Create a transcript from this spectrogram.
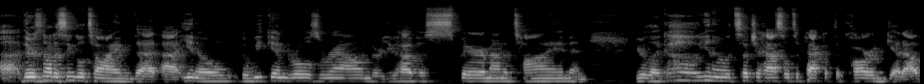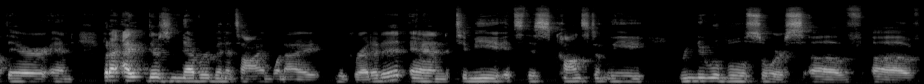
uh, there's not a single time that uh, you know the weekend rolls around or you have a spare amount of time and you're like oh you know it's such a hassle to pack up the car and get out there. And but I, I there's never been a time when i regretted it. And to me it's this constantly renewable source of of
